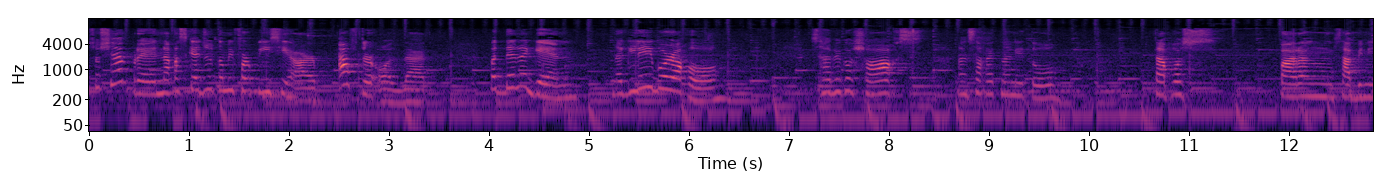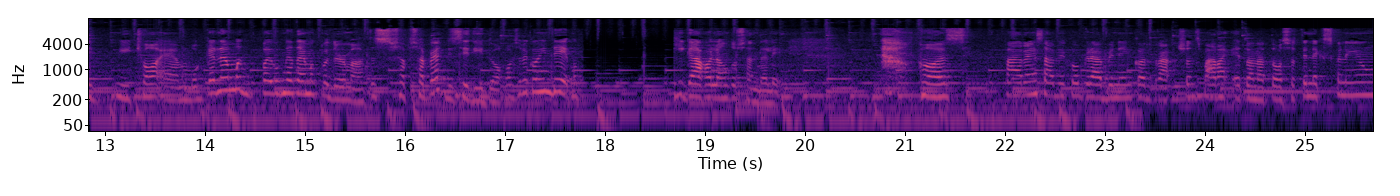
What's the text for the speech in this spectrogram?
So, syempre, nakaschedule kami for PCR after all that. But then again, nag-labor ako. Sabi ko, shocks, ang sakit na nito. Tapos, parang sabi ni, ni Cho M, wag ka na mag, wag na tayo magpa-derma. Tapos sabi, decidido ako. Sabi ko, hindi, higa ko lang to sandali. Tapos, parang sabi ko, grabe na yung contractions, parang ito na to. So, tinext ko na yung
